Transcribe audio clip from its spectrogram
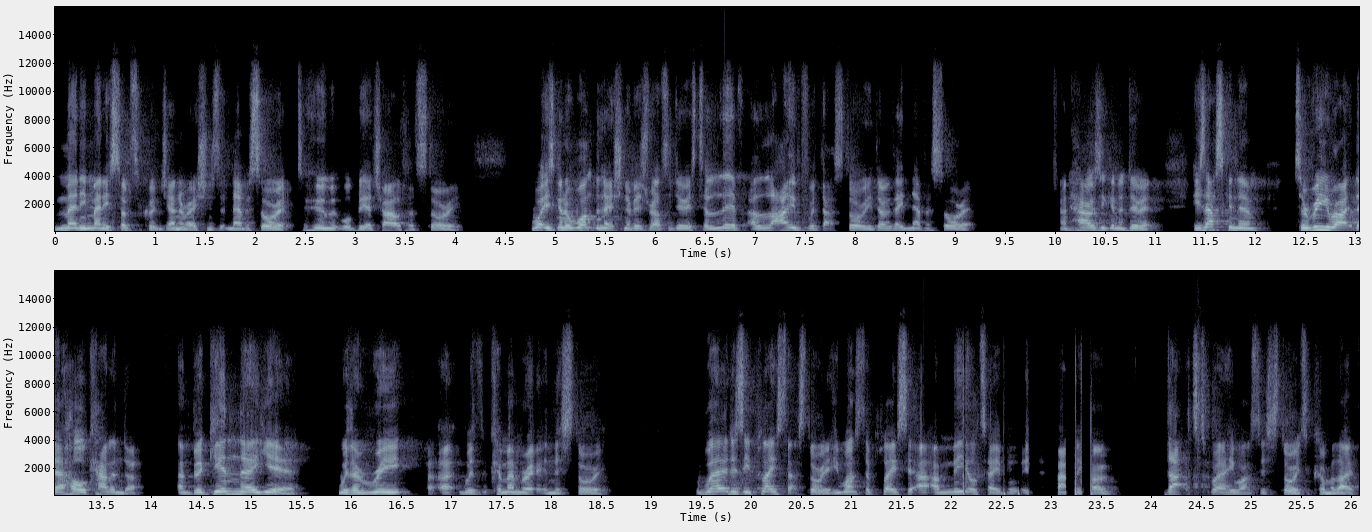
many, many subsequent generations that never saw it, to whom it will be a childhood story. What he's going to want the nation of Israel to do is to live alive with that story, though they never saw it. And how is he going to do it? He's asking them to rewrite their whole calendar and begin their year with a re, uh, uh with commemorating this story. Where does he place that story? He wants to place it at a meal table in their family home. That's where he wants this story to come alive.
